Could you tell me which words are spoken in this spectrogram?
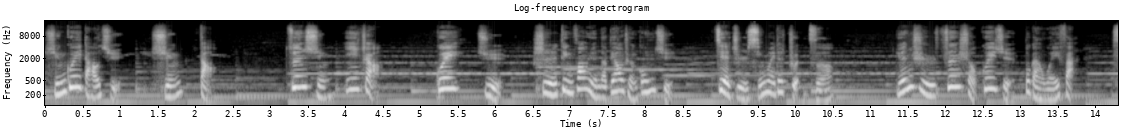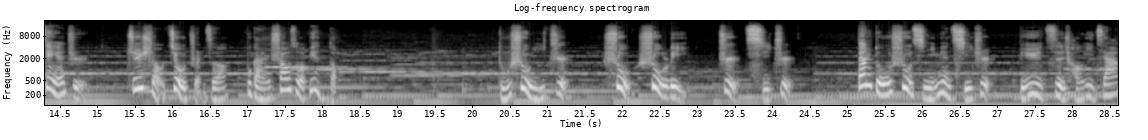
循规蹈矩，循导，遵循依照，规矩是定方圆的标准工具，借指行为的准则。原指遵守规矩，不敢违反；现也指居守旧准则，不敢稍作变动。独树一帜，树树立，帜旗帜，单独竖起一面旗帜，比喻自成一家。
